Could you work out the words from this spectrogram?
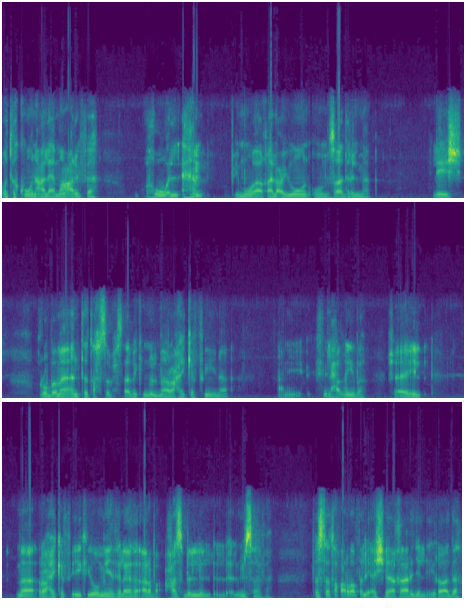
وتكون على معرفة وهو الأهم بمواقع العيون ومصادر الماء ليش؟ ربما أنت تحسب حسابك إنه الماء راح يكفينا يعني في الحقيبة شايل ما راح يكفيك يومين ثلاثة أربعة حسب المسافة بس تتعرض لأشياء خارج الإرادة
